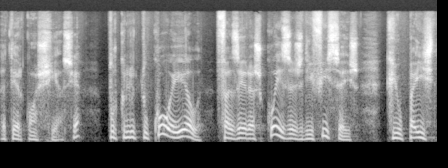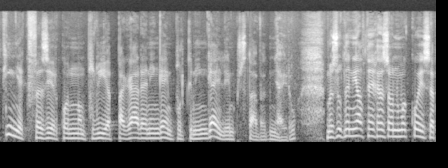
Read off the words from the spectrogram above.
a ter consciência, porque lhe tocou a ele fazer as coisas difíceis que o país tinha que fazer quando não podia pagar a ninguém porque ninguém lhe emprestava dinheiro. Mas o Daniel tem razão numa coisa.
